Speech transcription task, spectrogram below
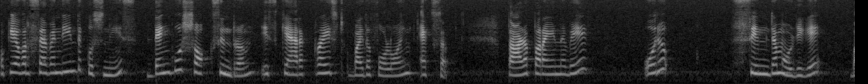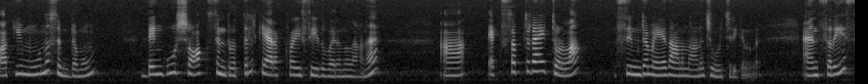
okay our seventeenth question is dengue shock syndrome is characterised by the following except താഴെ പറയുന്നവയെ ഒരു സിംറ്റം ഒഴികെ ബാക്കി മൂന്ന് സിംറ്റമും ഡെങ്കു ഷോക്ക് സിൻഡ്രത്തിൽ ക്യാരക്ടറൈസ് ചെയ്ത് വരുന്നതാണ്. എക്സെപ്റ്റഡ് ആയിട്ടുള്ള സിംറ്റം ഏതാണെന്നാണ് ചോദിച്ചിരിക്കുന്നത്. ആൻസർ ഈസ്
